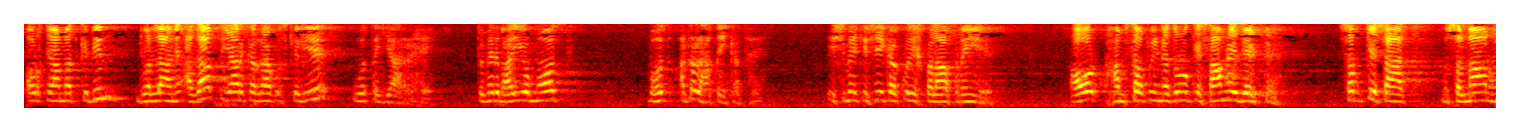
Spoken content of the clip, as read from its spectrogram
اور قیامت کے دن جو اللہ نے عذاب تیار کر رہا اس کے لیے وہ تیار رہے۔ تو میرے بھائیوں موت بہت اٹل حقیقت ہے۔ اس میں کسی کا کوئی اختلاف نہیں ہے۔ اور ہم سب اپنی نظروں کے سامنے دیکھتے ہیں۔ سب کے ساتھ مسلمان ہو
